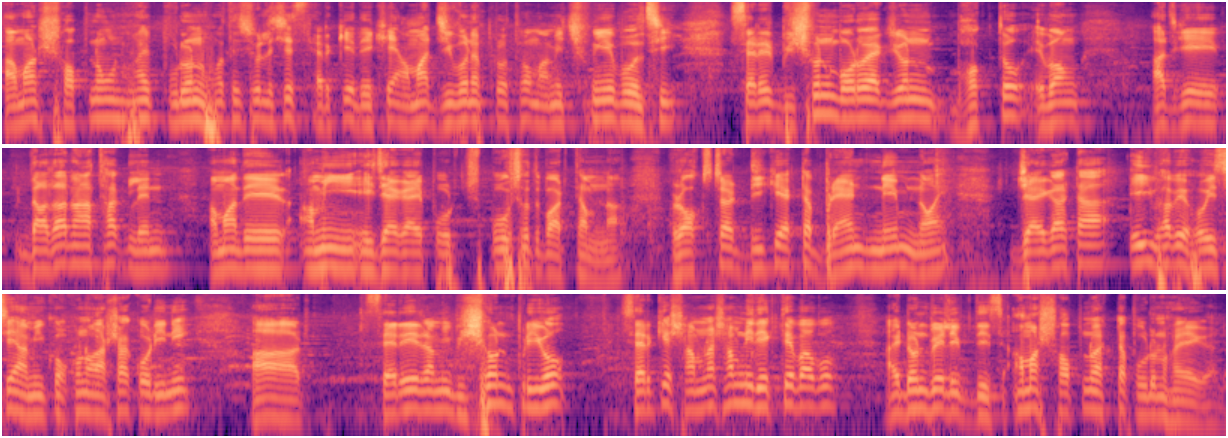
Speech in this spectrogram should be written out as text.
আমার স্বপ্ন মনে হয় পূরণ হতে চলেছে স্যারকে দেখে। আমার জীবনে প্রথম আমি ছুঁয়ে বলছি, স্যারের ভীষণ বড় একজন ভক্ত এবং আজকে দাদা না থাকলেন আমাদের, আমি এই জায়গায় পৌঁছতে পারতাম না। রকস্টার ডিকে একটা ব্র্যান্ড নেম নয়, জায়গাটা এইভাবে হয়েছে আমি কখনো আশা করিনি। আর স্যারের আমি ভীষণ প্রিয়, স্যারকে সামনাসামনি দেখতে পাবো। আই ডোন্ট বিলিভ দিস আমার স্বপ্ন একটা পূরণ হয়ে গেল।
